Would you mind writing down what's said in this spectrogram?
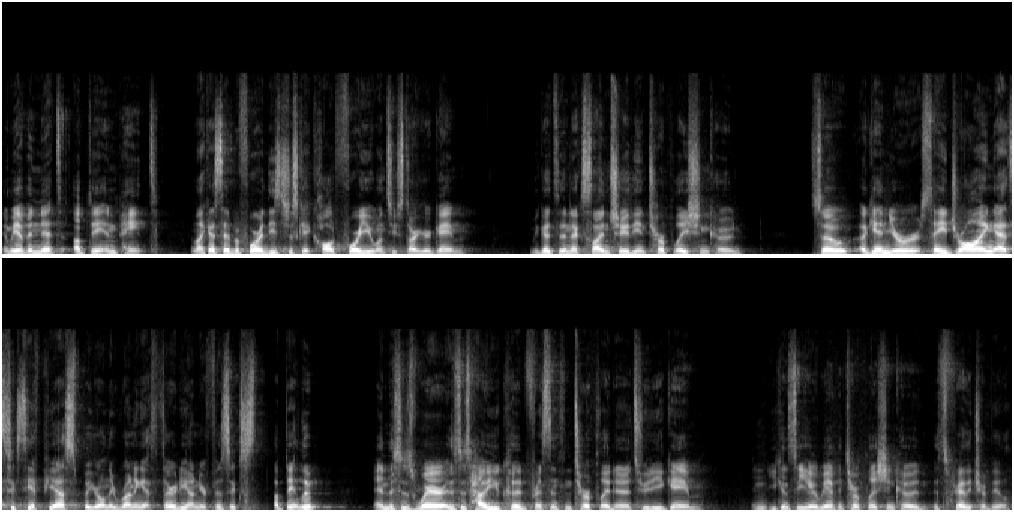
and we have a init, update, and paint. And like I said before, these just get called for you once you start your game. Me go to the next slide and show you the interpolation code. So again, you're, say, drawing at 60 FPS, but you're only running at 30 on your physics update loop. And this is where, this is how you could, for instance, interpolate in a 2D game. And you can see here we have interpolation code. It's fairly trivial.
